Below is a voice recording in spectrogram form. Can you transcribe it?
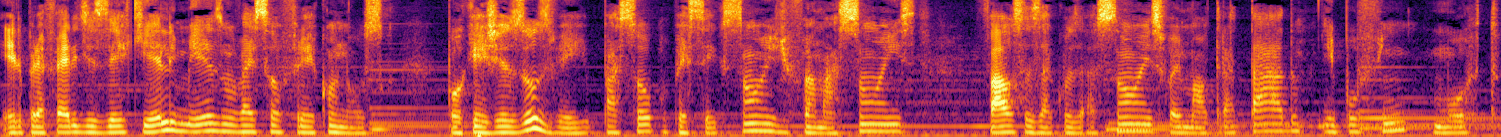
Ele prefere dizer que Ele mesmo vai sofrer conosco, porque Jesus veio, passou por perseguições, difamações, falsas acusações, foi maltratado e por fim morto.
